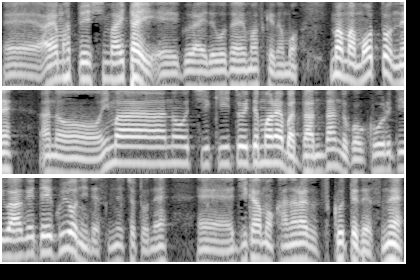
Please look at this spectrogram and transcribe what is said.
えー、謝ってしまいたい、えー、ぐらいでございますけども、まあまあ、もっとね、あのー、今のうち聞いといてもらえば、だんだんとこう、クオリティを上げていくようにですね、ちょっとね、えー、時間も必ず作ってですね、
